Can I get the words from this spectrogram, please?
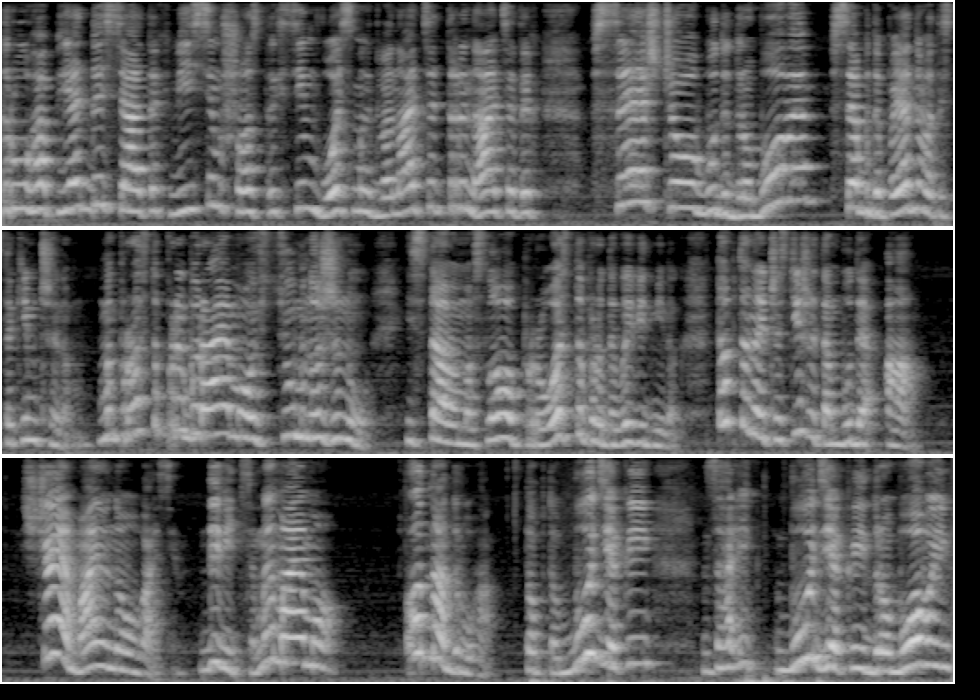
друга, п'ять десятих, вісім шостих, сім восьмих, дванадцять, тринадцятих. Все, що буде дробове, все буде поєднуватись таким чином. Ми просто прибираємо ось цю множину і ставимо слово просто в родовий відмінок. Тобто найчастіше там буде А. Що я маю на увазі? Дивіться, ми маємо одна друга. Тобто будь-який, взагалі, будь-який дробовий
